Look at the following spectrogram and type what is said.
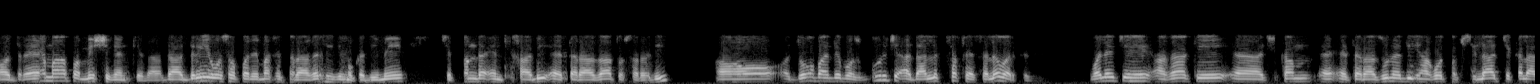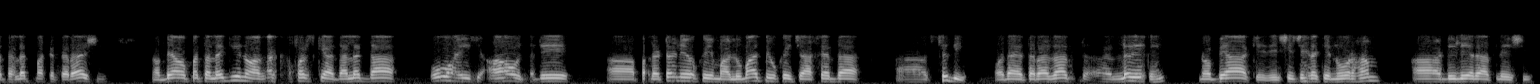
او دریمه په میشیګن کې ده دا درې اوسه پرې مخه تراغلي دي مقدمه چې کوم د انتخابي اعتراضات سره دي او دوه باندې بوزګور چې عدالت څه فیصله ورکړي ولې چې هغه کې کم اعتراضونه دي هغه تفصيلات چې کله عدالت مخه ته راشي نو بیا په تلګي نو هغه فرض کې عدالت دا او هي او د پلټنې وکړي معلومات وکړي چې اخر دا څه دي او دا اعتراضات لري کوي نو بیا کې دي چې لکه نور هم ډیلی راتلی شي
